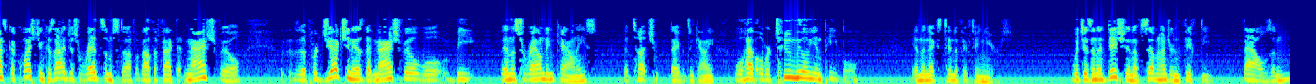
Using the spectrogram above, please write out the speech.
ask a question because I just read some stuff about the fact that Nashville, the projection is that Nashville will be in the surrounding counties that touch Davidson County will have over 2 million people in the next 10 to 15 years, which is an addition of 750,000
